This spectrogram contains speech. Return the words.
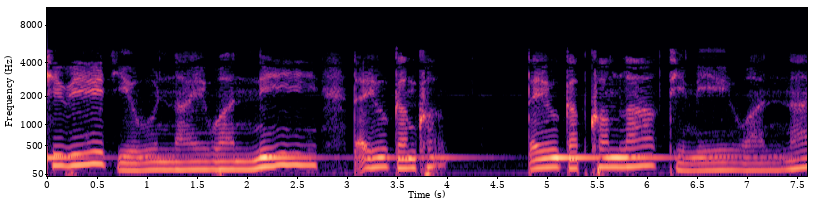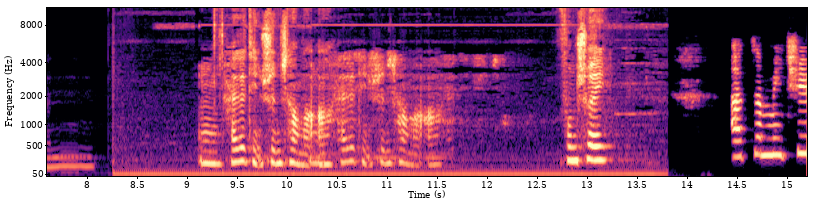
ชีวิตอยู่ในวันนี้ แต่อยู่กับความแต่อยู่กับความรักที่มีวันนั้น 嗯，还是挺顺畅的啊，还是挺顺畅的啊。 风吹， อาจจะมีชี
